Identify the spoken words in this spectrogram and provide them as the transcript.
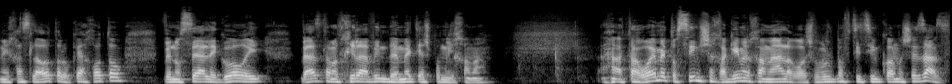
אני נכנס לאוטו, לוקח אוטו ונוסע לגורי, ואז אתה מתחיל להבין באמת יש פה מלחמה. אתה רואה מטוסים שחגים לך מעל הראש ופשוט מפציצים כל מה שזז.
